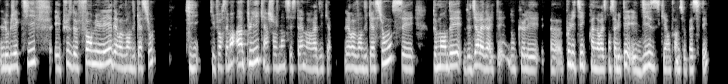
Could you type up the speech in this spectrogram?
l'objectif est plus de formuler des revendications qui qui forcément implique un changement de système radical. Les revendications, c'est demander de dire la vérité, donc que les euh, politiques prennent leurs responsabilités et disent ce qui est en train de se passer.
